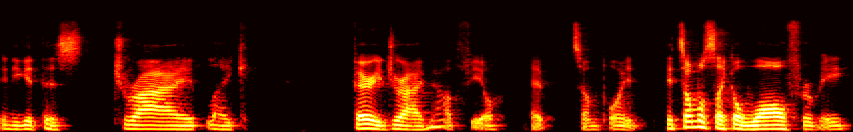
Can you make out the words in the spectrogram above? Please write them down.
and you get this dry, like very dry mouthfeel at some point. It's almost like a wall for me.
